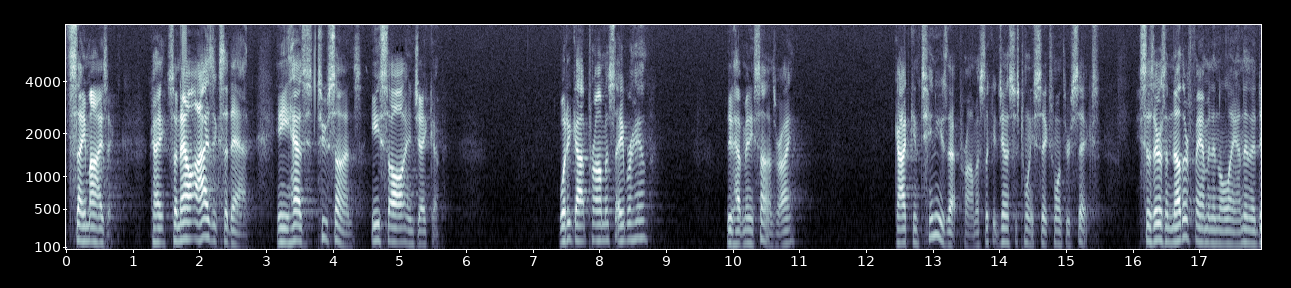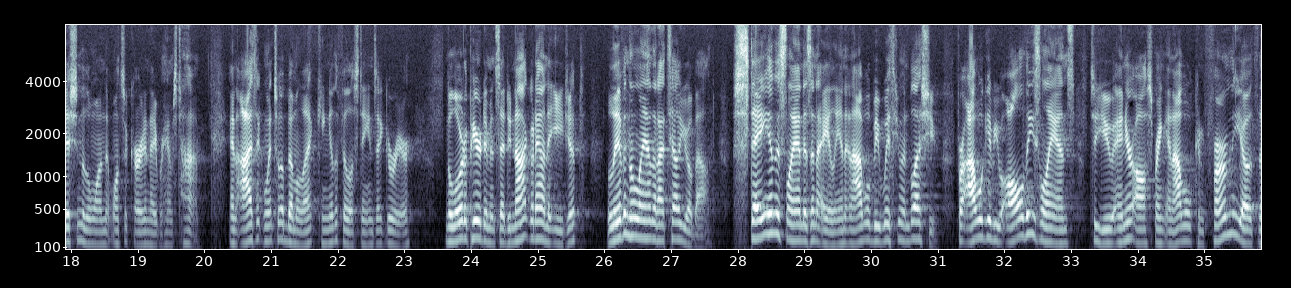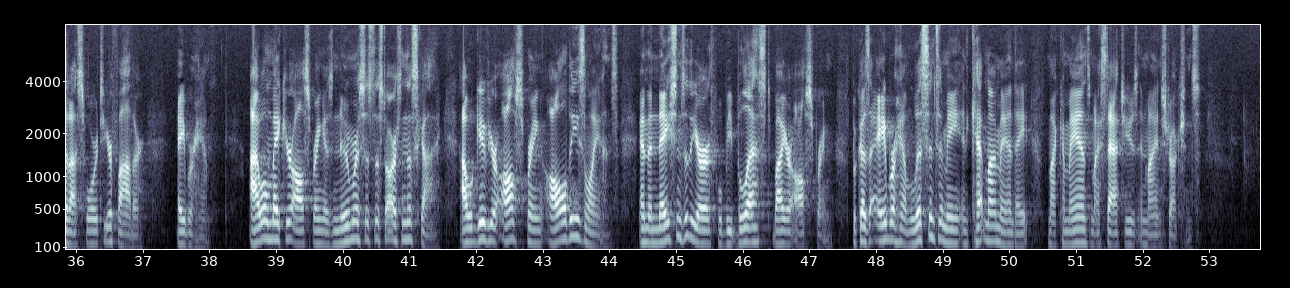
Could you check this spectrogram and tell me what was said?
Same Isaac. Okay? So now Isaac's a dad. And he has two sons, Esau and Jacob. What did God promise Abraham? He'd have many sons, right? God continues that promise. Look at Genesis 26, 1 through 6. He says, There's another famine in the land in addition to the one that once occurred in Abraham's time. And Isaac went to Abimelech, king of the Philistines, at Gerar. The Lord appeared to him and said, Do not go down to Egypt. Live in the land that I tell you about. Stay in this land as an alien, and I will be with you and bless you. For I will give you all these lands to you and your offspring, and I will confirm the oath that I swore to your father, Abraham. I will make your offspring as numerous as the stars in the sky. I will give your offspring all these lands, and the nations of the earth will be blessed by your offspring, because Abraham listened to me and kept my mandate, my commands, my statutes, and my instructions.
